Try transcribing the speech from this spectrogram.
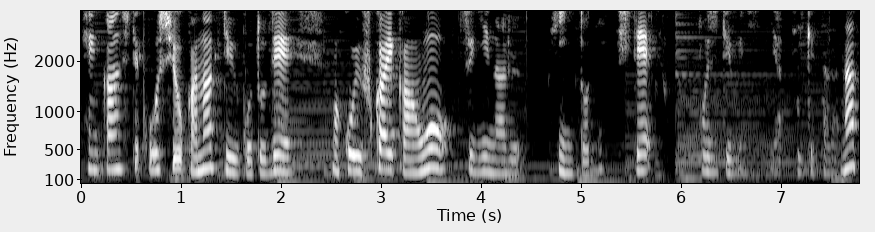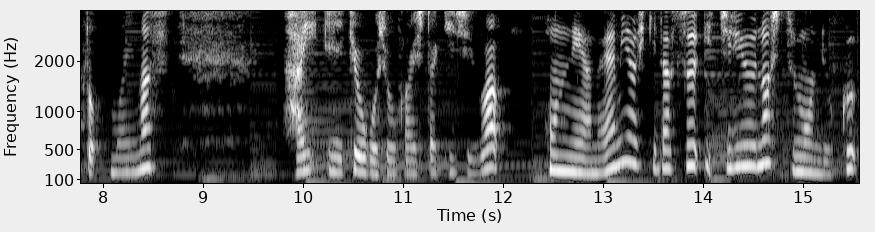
変換してこうしようかなっていうことで、まあ、こういう不快感を次なるヒントにして、ポジティブにやっていけたらなと思います。はい、えー、今日ご紹介した記事は、本音や悩みを引き出す一流の質問力、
